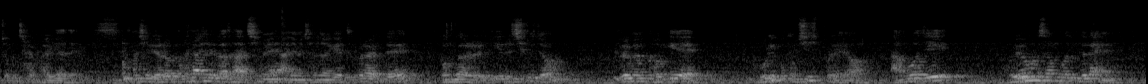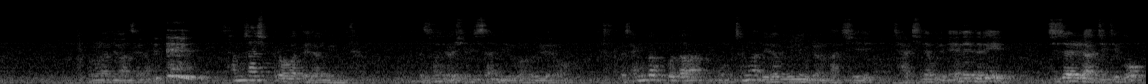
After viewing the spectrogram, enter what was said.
좀 잘 관리해야 돼요. 사실 여러분 화장실 가서 아침에 아니면 저녁에 특별할 때 뭔가를 일을 치르죠. 그러면 거기에 물이 보통 70%예요. 나머지 고형 성분들의 얼마나 아세요? 3, 40%가 대장균입니다. 그래서 저는 열심히 쓰는 이유가 그거예요. 그 생각보다 엄청난 대장균이 우리랑 같이 잘 지내고 있는 얘네들이 지자리를 안 지키고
